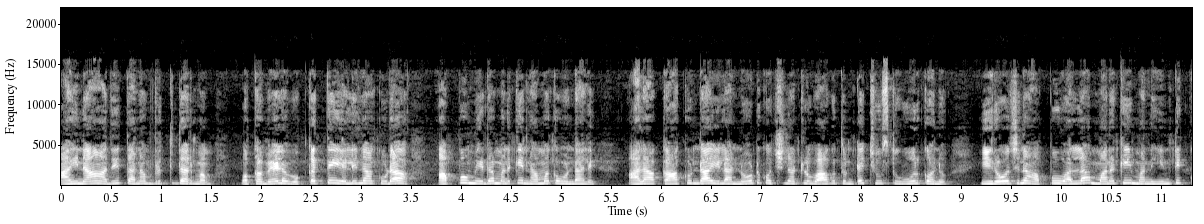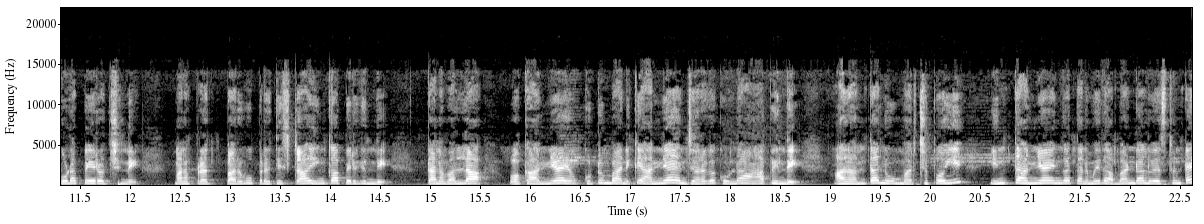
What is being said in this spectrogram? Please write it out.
అయినా అది తన వృత్తి ధర్మం. ఒకవేళ ఒక్కతే వెళ్ళినా కూడా అప్పు మీద మనకి నమ్మకం ఉండాలి. అలా కాకుండా ఇలా నోటుకొచ్చినట్లు వాగుతుంటే చూస్తూ ఊరుకోను. ఈ రోజున అప్పు వల్ల మనకి మన ఇంటికి కూడా పేరొచ్చింది. మన ప్ర పరువు ప్రతిష్ట ఇంకా పెరిగింది. తన వల్ల ఒక అన్యాయం కుటుంబానికి అన్యాయం జరగకుండా ఆపింది. అదంతా నువ్వు మర్చిపోయి ఇంత అన్యాయంగా తన మీద అబండాలు వేస్తుంటే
